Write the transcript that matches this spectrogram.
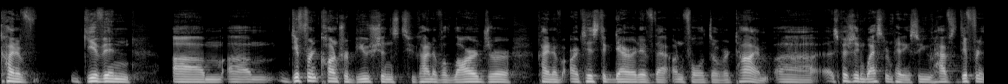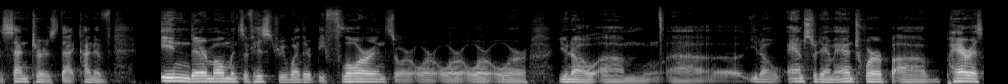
kind of given um, um, different contributions to kind of a larger kind of artistic narrative that unfolds over time, uh, especially in Western painting. So you have different centers that kind of in their moments of history, whether it be Florence or or or or, or you know um, uh, you know Amsterdam, Antwerp, uh, Paris,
